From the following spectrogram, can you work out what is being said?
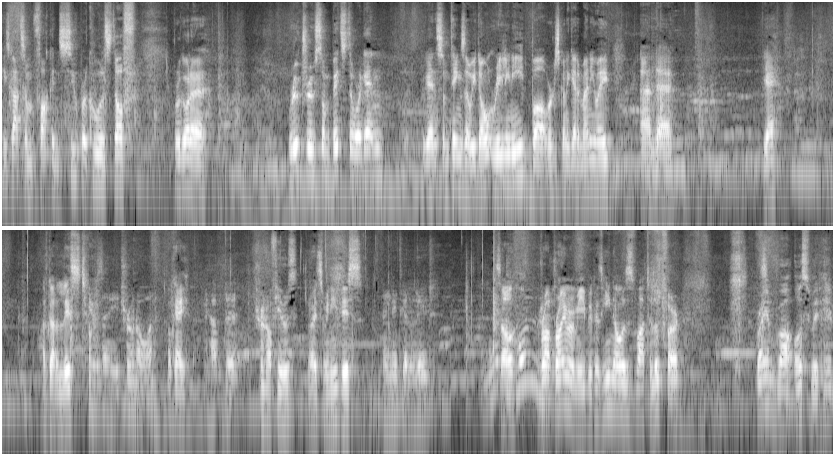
he's got some fucking super cool stuff. We're gonna root through some bits that we're getting. We're getting some things that we don't really need, but we're just gonna get them anyway. And uh, yeah, I've got a list. Here's a Trueno one. Okay, We have the Trueno fuse, right, so we need this. and you need to get a lead. So I brought Brian with me because he knows what to look for. Brian brought us with him.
